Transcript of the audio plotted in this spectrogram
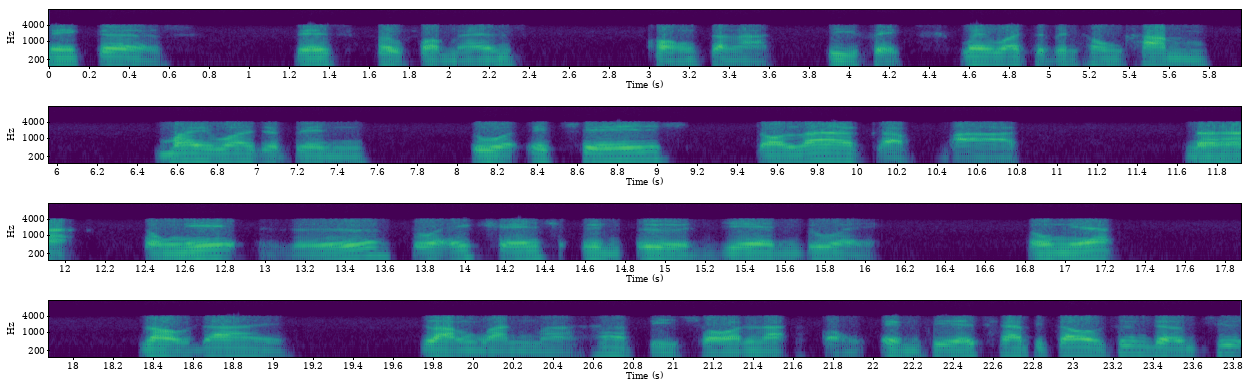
Makers Best Performance ของตลาด d f e x ไม่ว่าจะเป็นทองคำไม่ว่าจะเป็นตัว exchange ดอลลาร์กับบาทนะฮะตรงนี้หรือตัว exchange อื่น ๆ เยนด้วย ตรงเนี้ยเราได้รางวัลมาห้าปีซ้อนละของ MTS Capital ซึ่งเดิมชื่อ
